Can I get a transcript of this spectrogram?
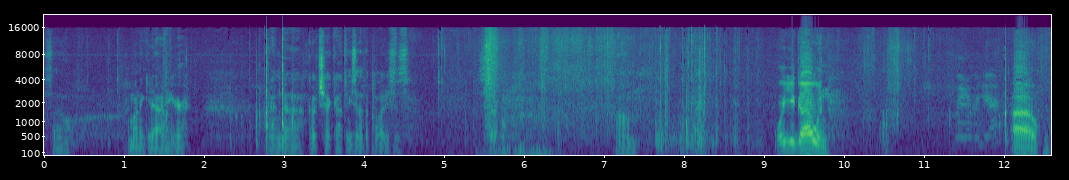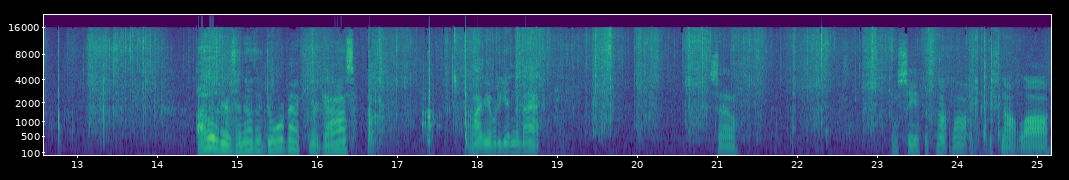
So, I'm gonna get out of here and uh, go check out these other places. So, um, where you going? Right over here? Oh. Oh, there's another door back here, guys. I might be able to get in the back. So, we'll see if it's not locked. It's not locked.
